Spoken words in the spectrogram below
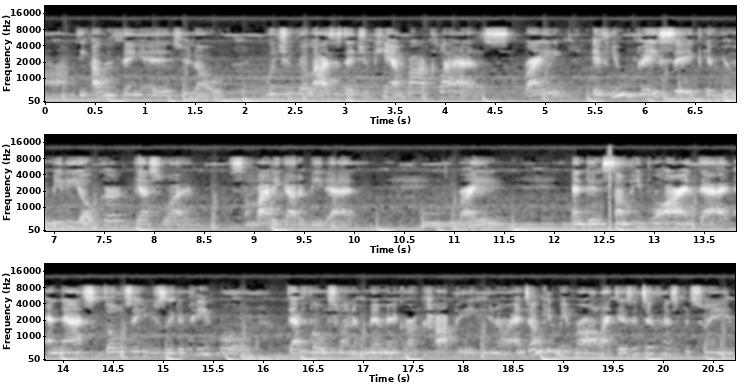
Um, the other thing is, you know, what you realize is that you can't buy class, right? If you basic, if you mediocre, guess what? Somebody got to be that right? And then some people aren't that. And that's those are usually the people that folks want to mimic or copy, you know. And don't get me wrong, like there's a difference between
